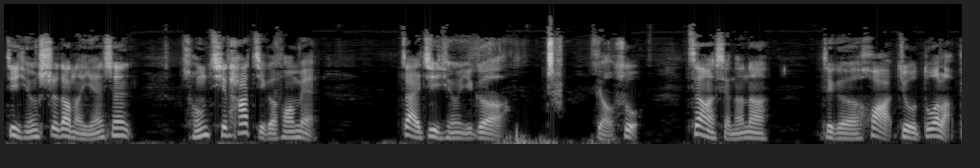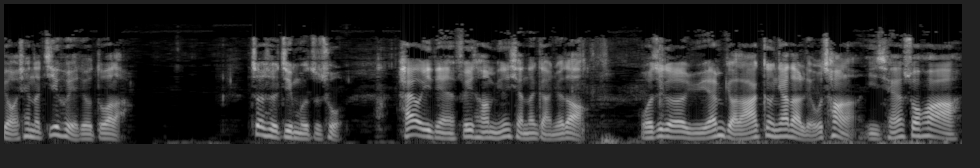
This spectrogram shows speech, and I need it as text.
进行适当的延伸，从其他几个方面再进行一个表述，这样显得呢，这个话就多了，表现的机会也就多了。这是进步之处。还有一点非常明显的感觉到。我这个语言表达更加的流畅了。以前说话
